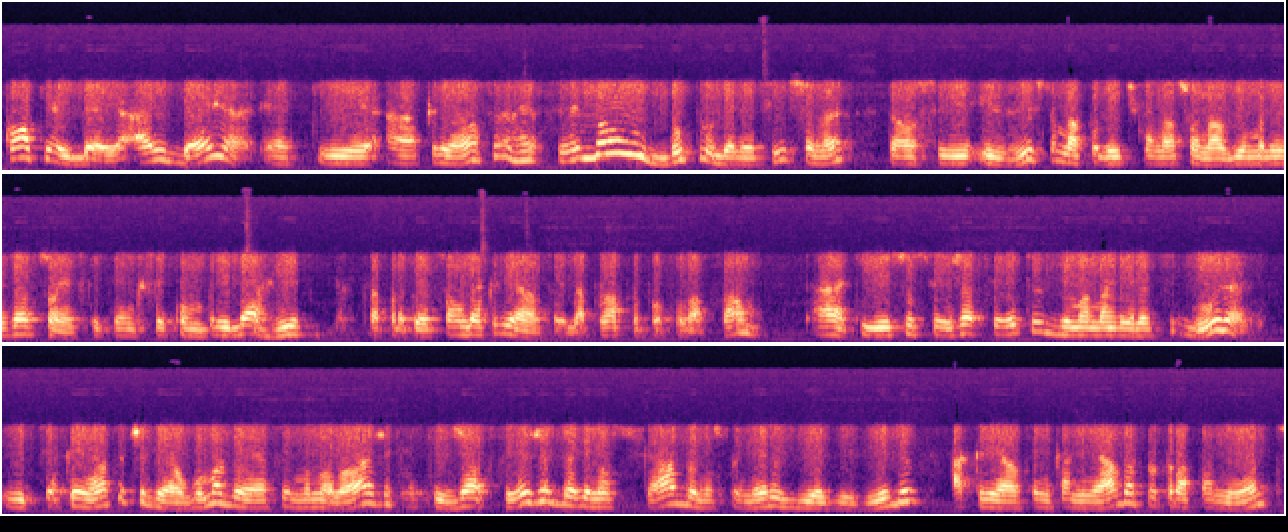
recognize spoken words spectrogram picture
qual que é a ideia? A ideia é que a criança receba um duplo benefício, né? Então, se existe uma política nacional de imunizações que tem que ser cumprida a risco para a proteção da criança e da própria população, ah, que isso seja feito de uma maneira segura e se a criança tiver alguma doença imunológica que já seja diagnosticada nos primeiros dias de vida, a criança é encaminhada para o tratamento.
